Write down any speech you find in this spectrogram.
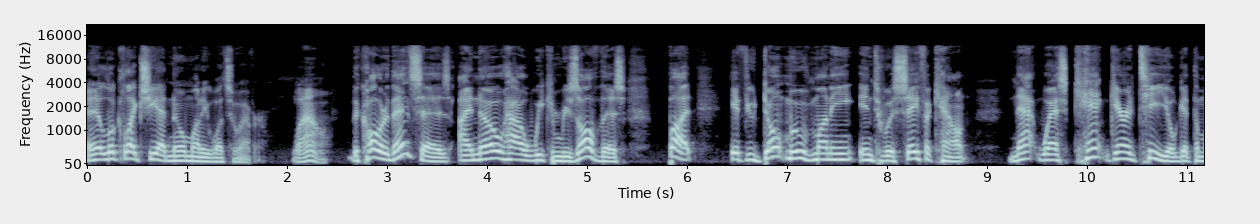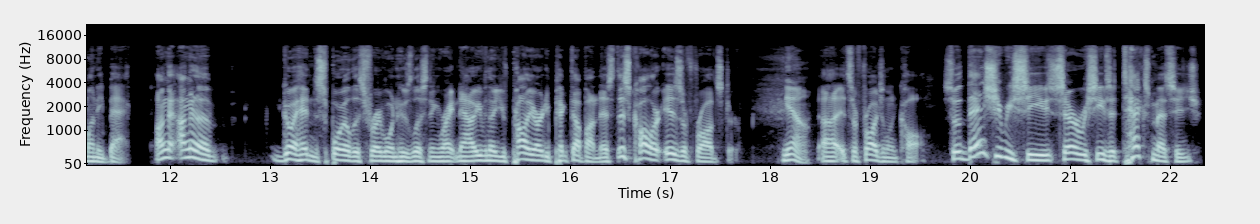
And it looked like she had no money whatsoever. Wow. The caller then says, I know how we can resolve this, but if you don't move money into a safe account, NatWest can't guarantee you'll get the money back. I'm, I'm going to go ahead and spoil this for everyone who's listening right now, even though you've probably already picked up on this. This caller is a fraudster. Yeah. Uh, it's a fraudulent call. So then she receives, Sarah receives a text message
